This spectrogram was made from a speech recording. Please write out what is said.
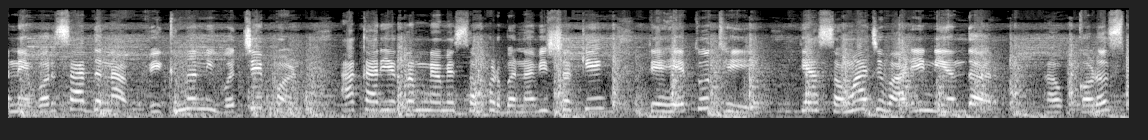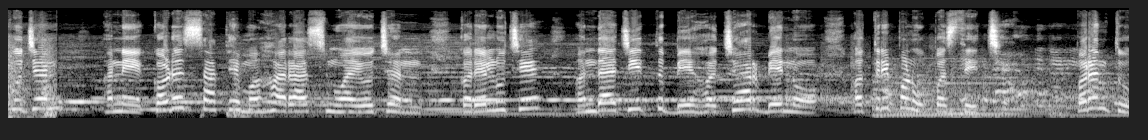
અને વરસાદના વિઘ્નની વચ્ચે પણ આ કાર્યક્રમને અમે સફળ બનાવી શકીએ. તે હેતુથી ત્યાં સમાજવાડીની અંદર કળશ પૂજન અને કળશ સાથે મહારાસનું આયોજન કરેલું છે. અંદાજિત બે હજાર બેનો અત્રે પણ ઉપસ્થિત છે. પરંતુ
